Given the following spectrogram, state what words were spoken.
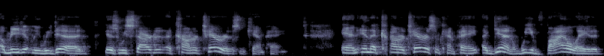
immediately we did is we started a counterterrorism campaign. And in that counterterrorism campaign, again, we violated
